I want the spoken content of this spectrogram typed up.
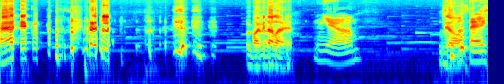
hei. Vai mitä Lionhead? Jaa. Joo. Ei.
